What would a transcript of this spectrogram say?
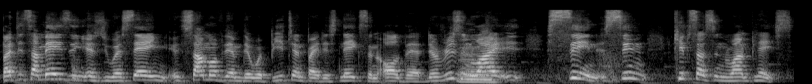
But it's amazing, as you were saying, some of them, they were beaten by the snakes and all that. The reason mm. why it, sin, sin keeps us in one place.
